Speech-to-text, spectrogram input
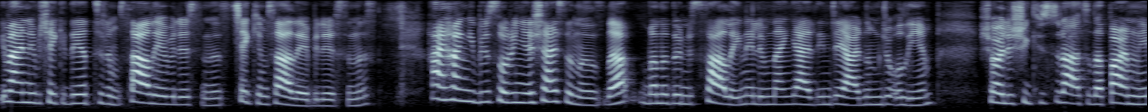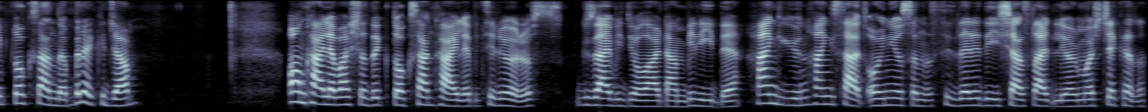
Güvenli bir şekilde yatırım sağlayabilirsiniz. Çekim sağlayabilirsiniz. Herhangi bir sorun yaşarsanız da bana dönüş sağlayın. Elimden geldiğince yardımcı olayım. Şöyle şu küsuratı da farmlayıp 90'da bırakacağım. 10K ile başladık, 90K ile bitiriyoruz. Güzel videolardan biriydi. Hangi gün, hangi saat oynuyorsanız sizlere de iyi şanslar diliyorum. Hoşçakalın.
